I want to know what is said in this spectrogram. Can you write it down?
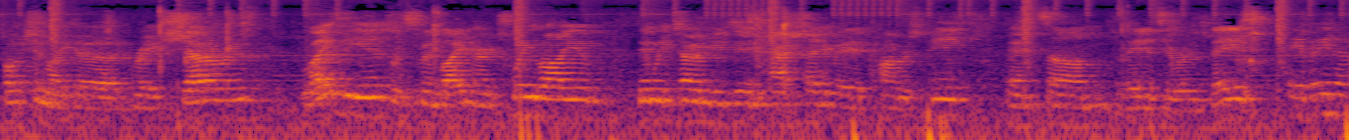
function like a gray shadow room. Lighten the ends with some enlightener and twin volume. Then we tone using hashtag Aveda Congress Pink and some Aveda Zero Days. Hey Aveda,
